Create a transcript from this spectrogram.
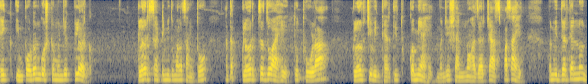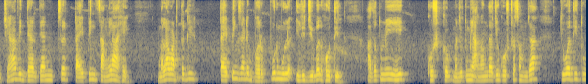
एक इम्पॉर्टंट गोष्ट म्हणजे क्लर्क. क्लर्कसाठी मी तुम्हाला सांगतो आता क्लर्कचा जो आहे तो थोडा क्लर्कचे विद्यार्थी कमी आहेत. म्हणजे शहाण्णव हजारच्या आसपास आहेत. पण विद्यार्थ्यांनो ज्या विद्यार्थ्यांचं टायपिंग चांगलं आहे मला वाटतं की टायपिंगसाठी भरपूर मुलं इलिजिबल होतील. आता तुम्ही ही खुश म्हणजे तुम्ही आनंदाची गोष्ट समजा किंवा ती तू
